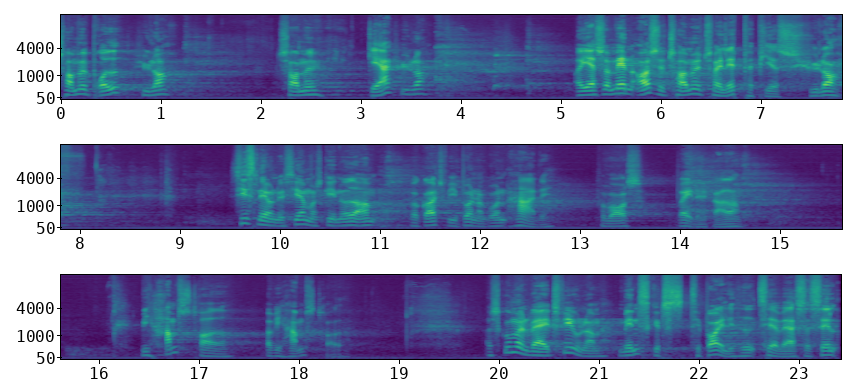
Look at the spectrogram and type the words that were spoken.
Tomme brødhylder, tomme gærhylder, og ja, så mænd også tomme toiletpapirshylder. Sidstnævnte siger måske noget om, hvor godt vi i bund og grund har det på vores brede grader. Vi hamstrede, og vi hamstrede. Og skulle man være i tvivl om menneskets tilbøjelighed til at være sig selv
